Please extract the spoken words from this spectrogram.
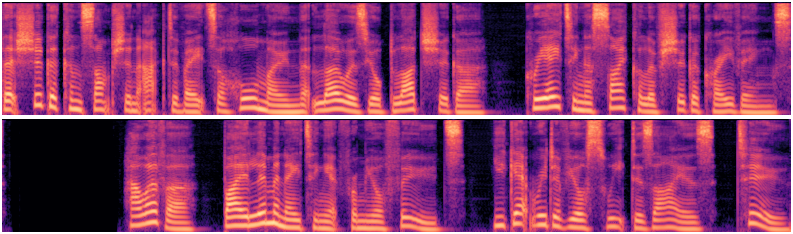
that sugar consumption activates a hormone that lowers your blood sugar, creating a cycle of sugar cravings. However, by eliminating it from your foods, you get rid of your sweet desires, too.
